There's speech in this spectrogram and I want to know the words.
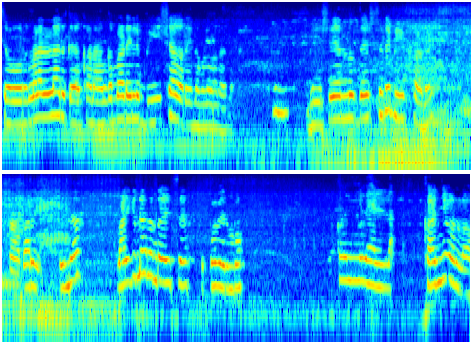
ചോറുങ്ങളെല്ലാവരും കേൾക്കണം അംഗൻവാടിയിൽ ബീഷ കറി നമ്മൾ പറയുന്നത്. ബീഷ എന്ന് ഉദ്ദേശിച്ചത് ബീഫാണ്. ആ പറയും. പിന്നെ വൈകുന്നേരം എന്താ കഴിച്ചേ? ഇപ്പൊ വരുമ്പോ? കഞ്ഞി വെള്ളോ.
